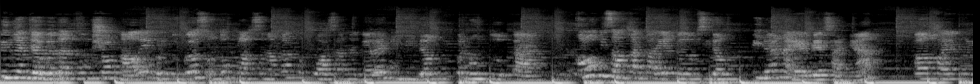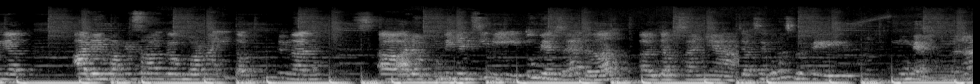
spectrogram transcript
dengan jabatan fungsional yang bertugas untuk melaksanakan kekuasaan negara biasanya adalah eh, jaksanya. jaksa itu kan sebagai umum ya di mana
